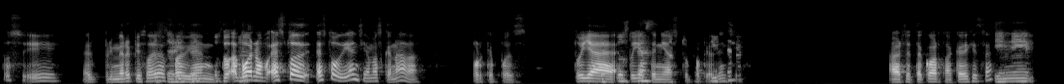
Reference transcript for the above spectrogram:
Pues sí, el primer episodio Hasta fue bien. Podcast- Bueno, es tu, es tu audiencia más que nada, porque pues tú ya, El tú ya tenías tu propia audiencia. A ver si te corta, ¿qué dijiste? tiene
